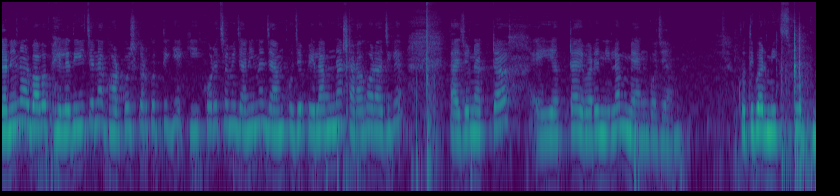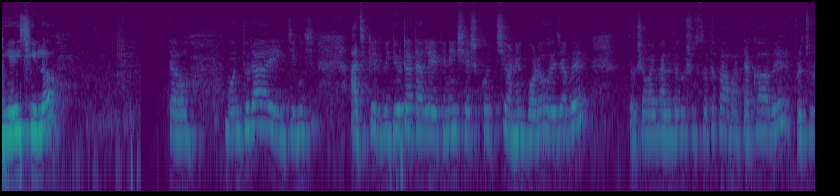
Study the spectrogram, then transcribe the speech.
জানি না, ওর বাবা ফেলে দিয়েছে না ঘর পরিষ্কার করতে গিয়ে কী করেছে আমি জানি না। জ্যাম খুঁজে পেলাম না সারা ঘর আজকে। তাই জন্য একটা, এই একটা এবারে নিলাম ম্যাঙ্গো জ্যাম। প্রতিবার মিক্স ফ্রুট নিয়েই ছিল। তো বন্ধুরা, এই জিনিস, আজকের ভিডিওটা তাহলে এখানেই শেষ করছি। অনেক বড় হয়ে যাবে। তো সবাই ভালো থেকো, সুস্থ থেকো। আবার দেখা হবে। প্রচুর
